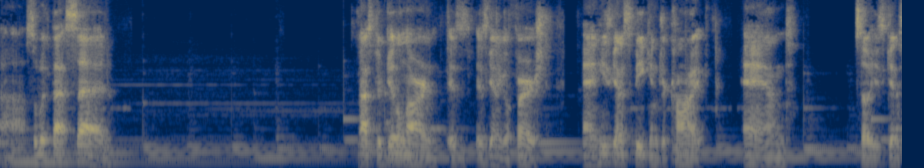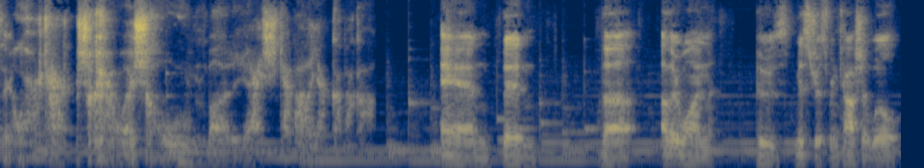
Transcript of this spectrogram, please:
Uh, so, with that said, Master Gilnarn is is going to go first, and he's going to speak in Draconic, and so he's to say, and then the other one, whose mistress Rinkasha will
